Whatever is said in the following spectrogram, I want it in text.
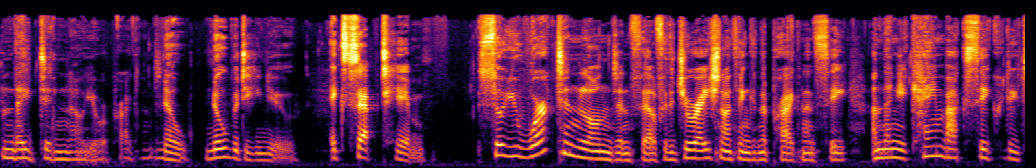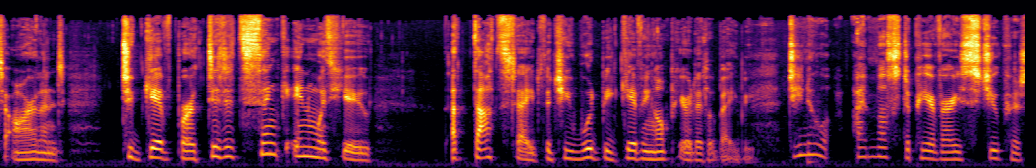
And they didn't know you were pregnant. No, nobody knew except him. So you worked in London, Phyl, for the duration, I think, in the pregnancy, and then you came back secretly to Ireland to give birth. Did it sink in with you at that stage that you would be giving up your little baby? Do you know, I must appear very stupid,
